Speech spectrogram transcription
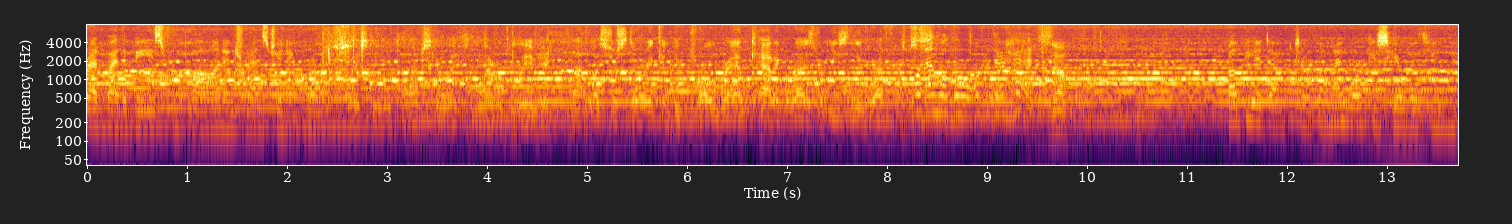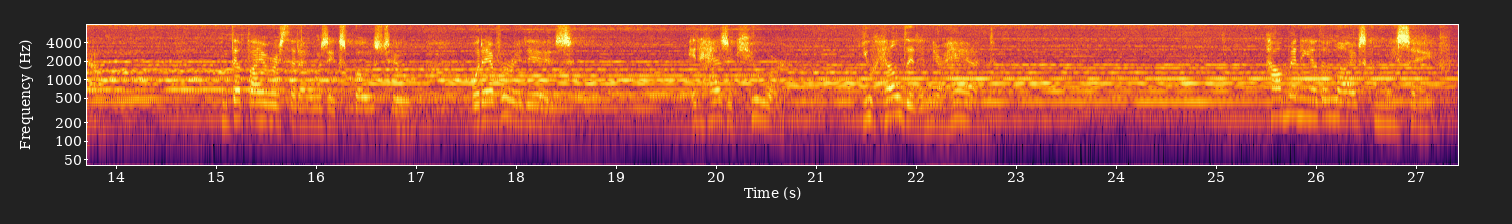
spread by the bees from pollen and transgenic crops. Wasting your time, Scully. They'll never believe you. Not unless your story can be programmed, categorized, or easily referenced. Well, then we'll go over their heads. No. I'll be a doctor, but my work is here with you now. The that virus that I was exposed to, whatever it is, it has a cure. You held it in your hand. How many other lives can we save?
